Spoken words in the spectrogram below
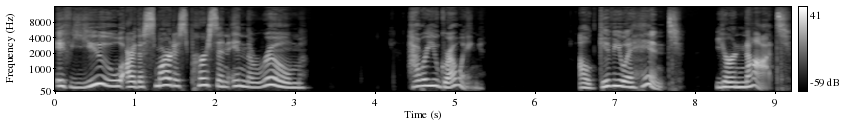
if you are the smartest person in the room, how are you growing? I'll give you a hint. You're not.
